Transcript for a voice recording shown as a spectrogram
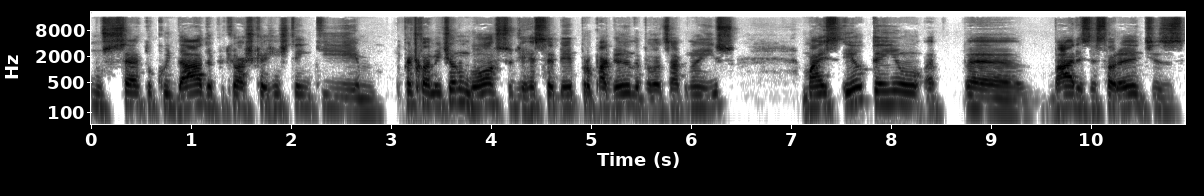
um, certo cuidado porque eu acho que a gente tem que, particularmente eu não gosto de receber propaganda pelo WhatsApp, não é isso, mas eu tenho é, bares, restaurantes,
